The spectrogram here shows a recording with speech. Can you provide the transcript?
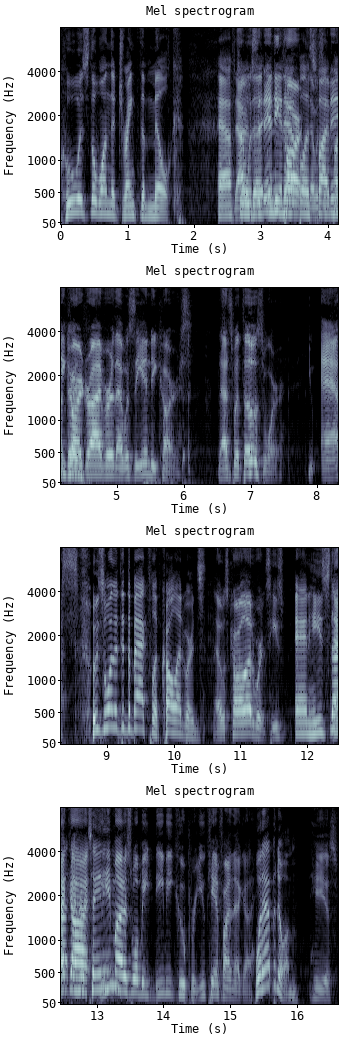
who was the one that drank the milk after That was the an IndyCar. Indianapolis That was an 500? IndyCar driver. That was the Indy cars. That's what those were. You ass. Who's the one that did the backflip? Carl Edwards, That was Carl Edwards. He's and he's not that guy. entertaining. He might as well be DB Cooper. You can't find that guy. what happened to him? He is.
